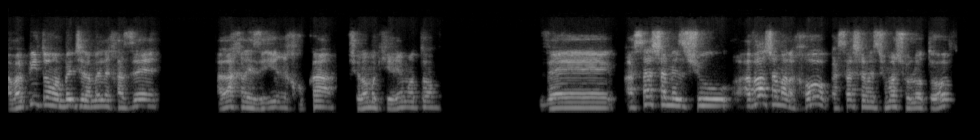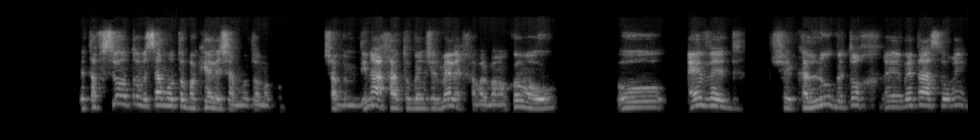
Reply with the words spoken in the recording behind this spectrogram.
אבל פתאום הבן של המלך הזה הלך לאיזו עיר רחוקה שלא מכירים אותו, ועשה שם איזשהו, עבר שם על החוק, עשה שם איזשהו משהו לא טוב, ותפסו אותו ושמו אותו בכלא שם באותו מקום. עכשיו, במדינה אחת הוא בן של מלך, אבל במקום ההוא הוא עבד שכלוא בתוך uh, בית האסורים.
